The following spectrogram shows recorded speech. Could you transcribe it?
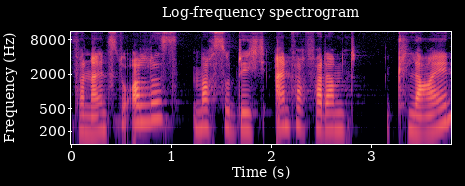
Verneinst du alles? Machst du dich einfach verdammt klein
